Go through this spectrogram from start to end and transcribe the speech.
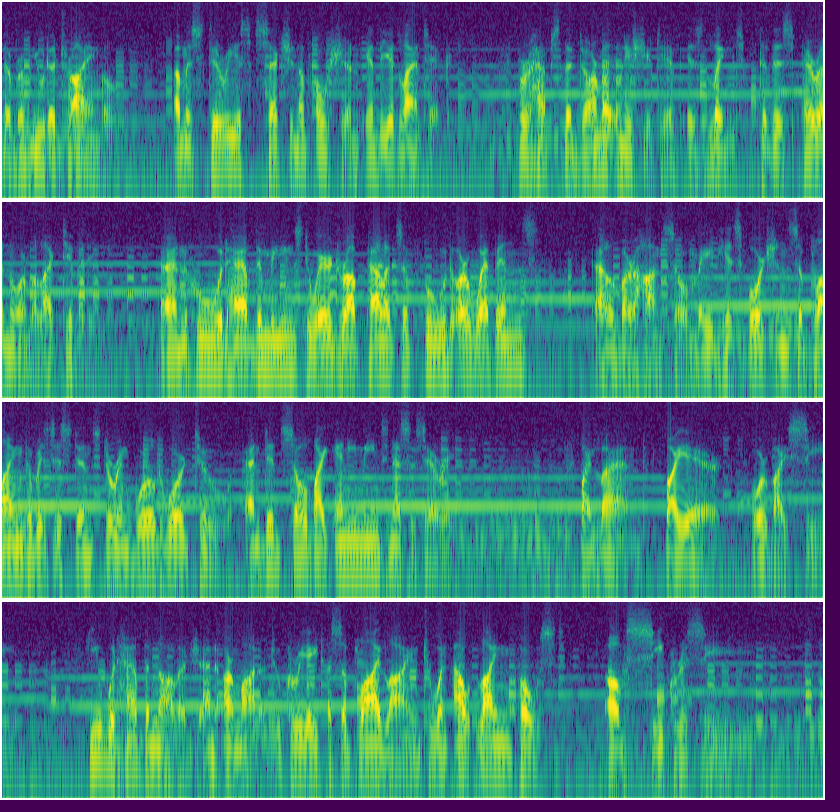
the Bermuda Triangle, a mysterious section of ocean in the Atlantic. Perhaps the Dharma Initiative is linked to this paranormal activity. And who would have the means to airdrop pallets of food or weapons? Alvar Hanso made his fortune supplying the resistance during World War II and did so by any means necessary. By land, by air, or by sea. He would have the knowledge and armada to create a supply line to an outlying post of secrecy.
